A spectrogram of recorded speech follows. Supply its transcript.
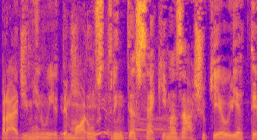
Pra diminuir demora uns 30 sec, mas acho que eu ia ter que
